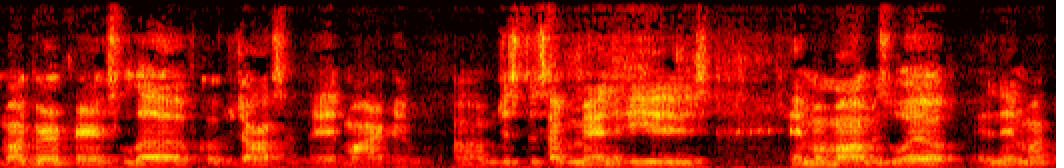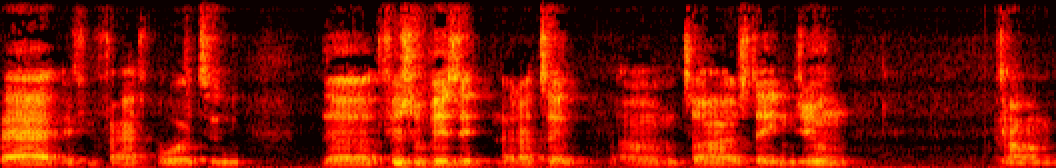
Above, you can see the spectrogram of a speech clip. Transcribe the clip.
my grandparents love Coach Johnson; they admire him, um, just the type of man that he is and my mom as well. And then my dad, if you fast forward to the official visit that I took um, to Ohio State in June. Um,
